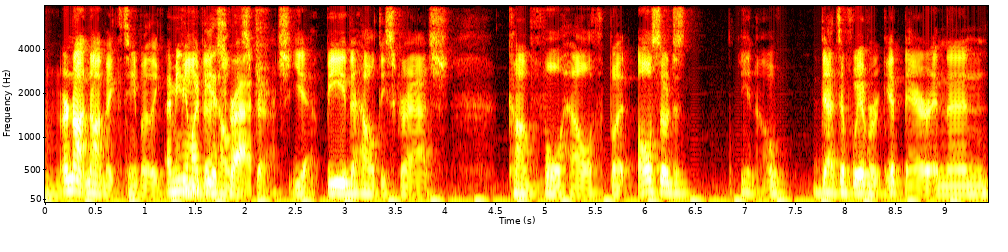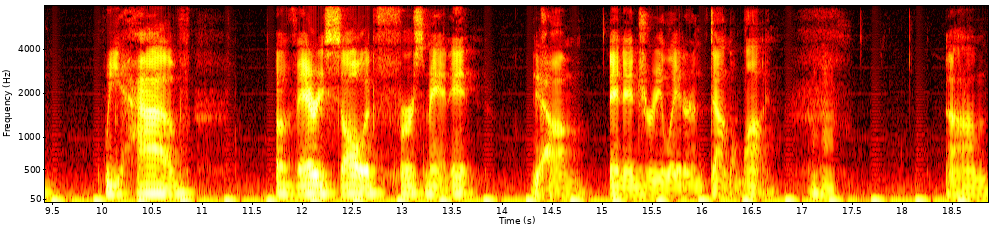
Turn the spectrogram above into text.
mm-hmm. or not not make the team, but like I mean it might be a scratch. scratch. Yeah, be the healthy scratch, come full health, but also just you know that's if we ever get there, and then we have a very solid first man in. Yeah. Um, an injury later down the line. Mm-hmm. Um,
